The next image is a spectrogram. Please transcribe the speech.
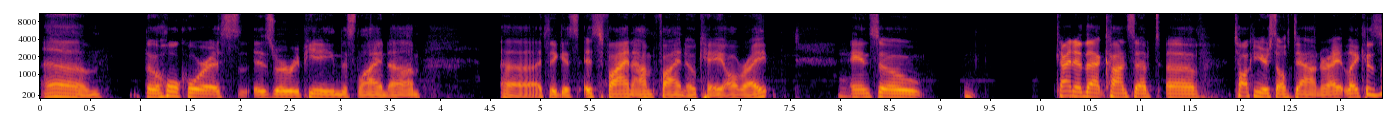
um the whole chorus is we're repeating this line um uh i think it's it's fine i'm fine okay all right. mm-hmm. and so kind of that concept of talking yourself down, right? Like, because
